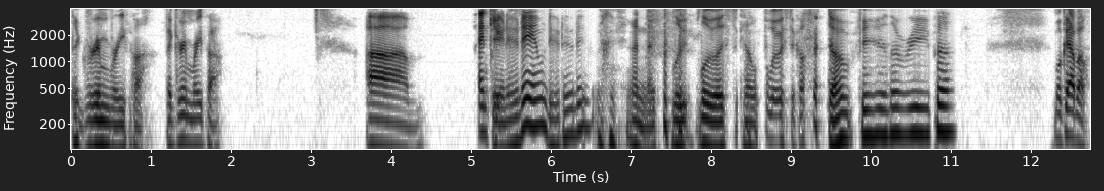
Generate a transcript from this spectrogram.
the Grim Reaper. The Grim Reaper. Um, and kids. Do-do-do, do-do-do. I don't know. Blue, blue oyster cult. Blue Oyster Cult. Don't fear the Reaper. More cowbell.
